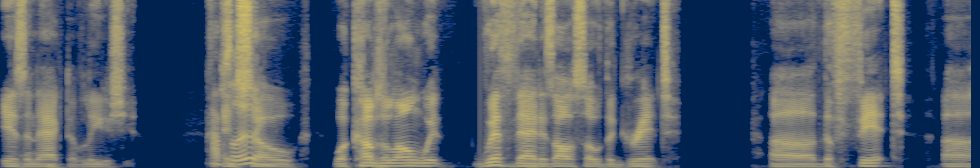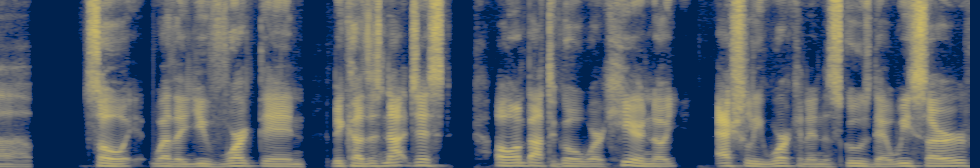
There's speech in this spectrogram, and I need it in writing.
is an act of leadership. Absolutely. And so what comes along with with that is also the grit, uh, the fit. Uh, so whether you've worked in because it's not just oh I'm about to go work here. No, actually working in the schools that we serve,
